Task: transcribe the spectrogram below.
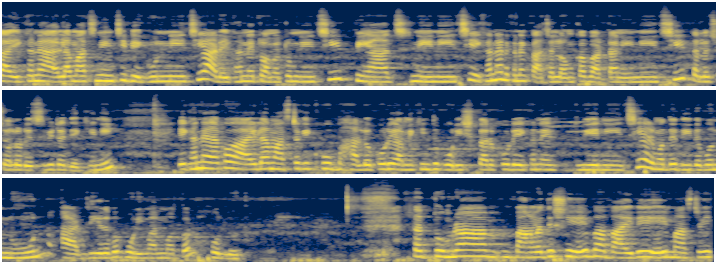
তাই এখানে আয়লা মাছ নিয়েছি, বেগুন নিয়েছি, আর এখানে টমেটো নিয়েছি, পেঁয়াজ নিয়ে নিয়েছি, এখানে আর এখানে কাঁচা লঙ্কা বাটা নিয়ে নিয়েছি। তাহলে চলো রেসিপিটা দেখে নিই। এখানে দেখো আয়লা মাছটাকে খুব ভালো করে আমি কিন্তু পরিষ্কার করে এখানে ধুয়ে নিয়েছি। এর মধ্যে দিয়ে দেবো নুন আর দিয়ে দেবো পরিমাণ মতন হলুদ। তা তোমরা বাংলাদেশে বা বাইরে এই মাছটাকে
